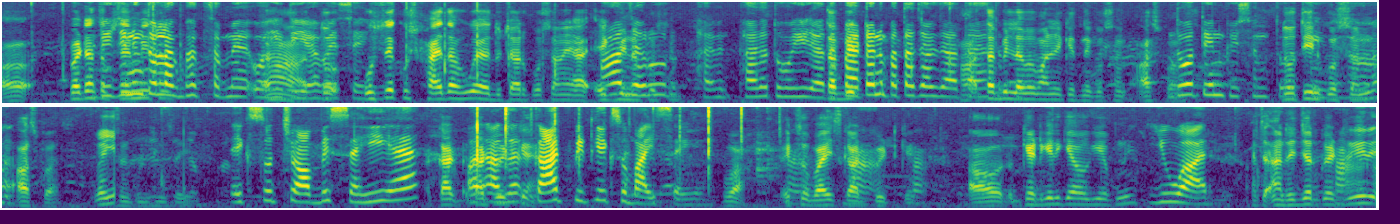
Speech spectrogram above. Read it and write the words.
पैटर्न रीजनिंग तो लगभग सब में वही हाँ, दिया तो वैसे उससे कुछ फ़ायदा हुआ है दो चार क्वेश्चन या एक हाँ भी ज़रूर फ़ायदा तो हो ही जाता है पैटर्न पता चल जाता हाँ है तभी तो। लगभग मान लीजिए कितने क्वेश्चन आसपास? दो तीन क्वेश्चन तो दो तीन क्वेश्चन ना हाँ। आसपास। वही है एक सौ चौबीस सही है काट- और पीट अगर के? काट पीट के एक सौ बाईस सही है। वाह 122 काट पीट के। और कैटेगरी क्या होगी अपनी? यू आर अच्छा अनरिजर्व कैटेगरी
